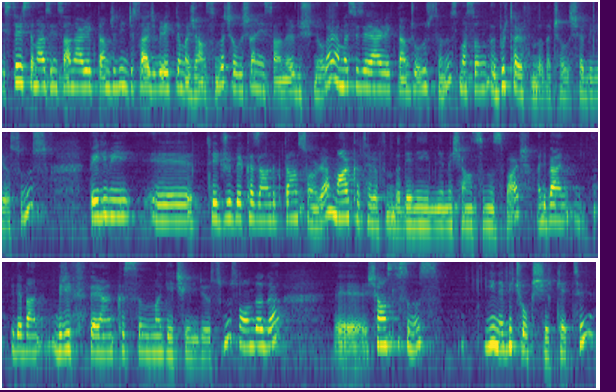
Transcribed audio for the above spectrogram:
ister istemez insanlar reklamcı deyince sadece bir reklam ajansında çalışan insanları düşünüyorlar. Ama siz eğer reklamcı olursanız masanın öbür tarafında da çalışabiliyorsunuz. Belli bir e, tecrübe kazandıktan sonra marka tarafında deneyimleme şansınız var. Hani ben bir de ben brief veren kısma geçeyim diyorsunuz. Onda da e, şanslısınız. Yine birçok şirketin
